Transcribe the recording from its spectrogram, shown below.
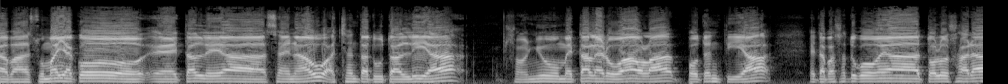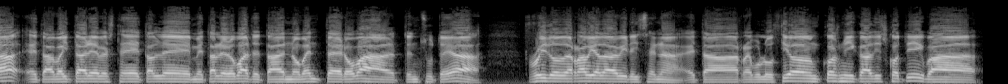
Venga, ba, Zumaiako e, taldea zen hau, atxantatu taldea, soinu metaleroa, hola, potentia, eta pasatuko gea tolosara, eta baita ere beste talde metalero bat, eta noventero bat entzutea, ruido de rabia da bire izena, eta revolución kosmika diskotik, ba,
